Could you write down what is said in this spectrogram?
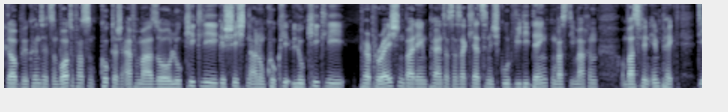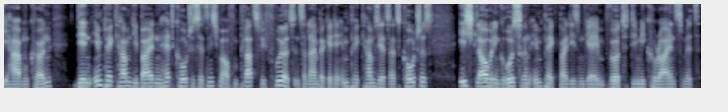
glaub, wir können es jetzt in Worte fassen. Guckt euch einfach mal so Luke Kuechly-Geschichten an und guckt Luke Kuechly Preparation bei den Panthers. Das erklärt ziemlich gut, wie die denken, was die machen und was für einen Impact die haben können. Den Impact haben die beiden Head Coaches jetzt nicht mehr auf dem Platz wie früher als Inside Linebacker. Den Impact haben sie jetzt als Coaches. Ich glaube, den größeren Impact bei diesem Game wird Demico Ryans mit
